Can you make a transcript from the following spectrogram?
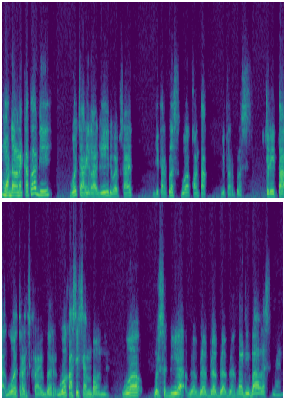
modal nekat lagi, gue cari lagi di website Gitar Plus, gue kontak Gitar Plus cerita gue transcriber gue kasih sampelnya gue bersedia bla bla bla bla bla. Nggak dibales men.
